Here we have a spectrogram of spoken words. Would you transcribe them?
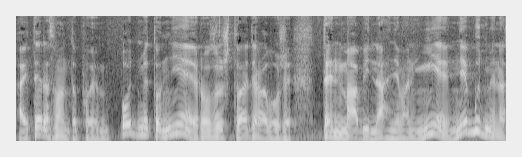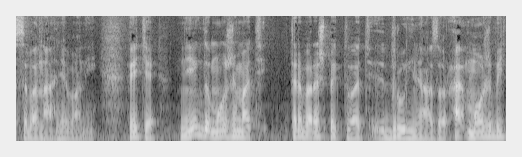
Aj teraz vám to poviem. Poďme to nie rozoštvať, alebo že ten má byť nahnevaný. Nie, nebuďme na seba nahnevaní. Viete, niekto môže mať treba rešpektovať druhý názor. A môže byť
